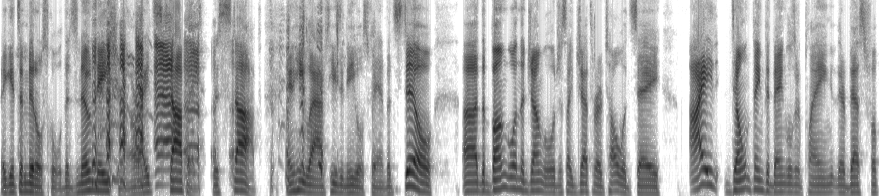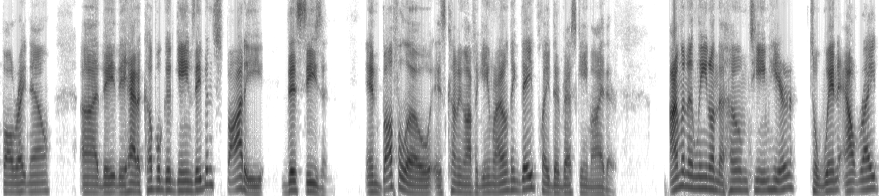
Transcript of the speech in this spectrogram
Like, it's a middle school. There's no nation. All right, stop it. Just stop. And he laughed. He's an Eagles fan, but still, uh, the bungle in the jungle, just like Jethro Tull would say. I don't think the Bengals are playing their best football right now. Uh, they they had a couple good games. They've been spotty this season. And Buffalo is coming off a game where I don't think they played their best game either. I'm going to lean on the home team here to win outright.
